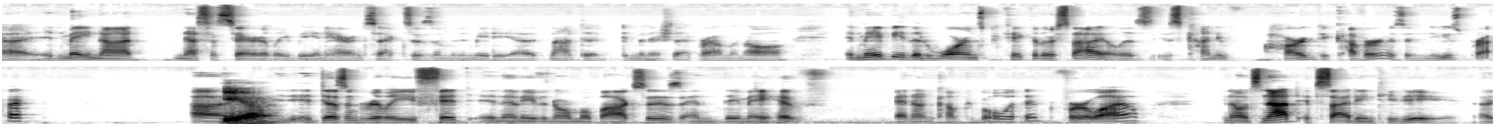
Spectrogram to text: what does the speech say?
uh, it may not necessarily be inherent sexism in the media, not to diminish that problem at all. It may be that Warren's particular style is, is kind of hard to cover as a news product. Uh, yeah. It, it doesn't really fit in any of the normal boxes, and they may have been uncomfortable with it for a while. No, it's not exciting TV. Uh,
